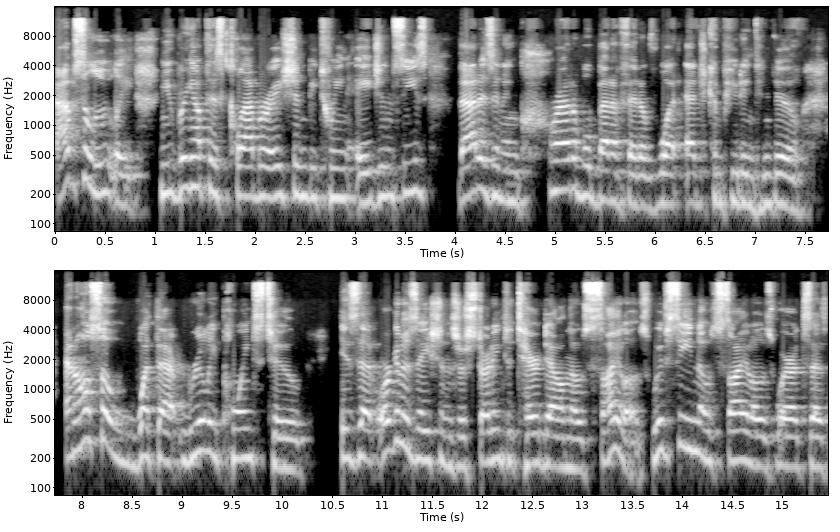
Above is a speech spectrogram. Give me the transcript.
Absolutely. You bring up this collaboration between agencies. That is an incredible benefit of what edge computing can do. And also, what that really points to is that organizations are starting to tear down those silos. We've seen those silos where it says,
